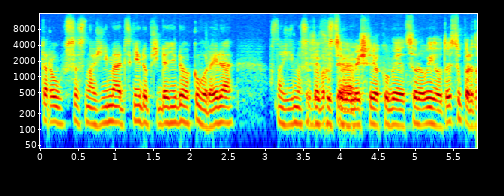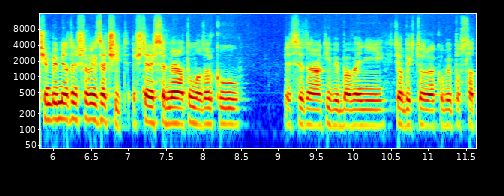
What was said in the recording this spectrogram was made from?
kterou se snažíme, vždycky někdo přijde, někdo jako odejde a snažíme se Takže to prostě... vymýšlí jakoby něco nového, to je super. Čím by měl ten člověk začít? Ještě než sedne na tu motorku, jestli je to nějaké vybavení, chtěl bych to jakoby poslat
